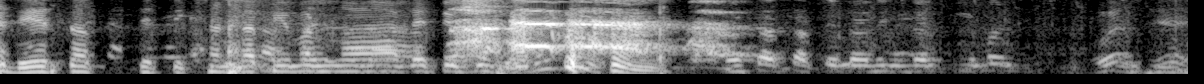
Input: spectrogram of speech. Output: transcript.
Sir, this is the detection of the payment uh, that you got. Yes, sir, something like that. Well, yeah.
